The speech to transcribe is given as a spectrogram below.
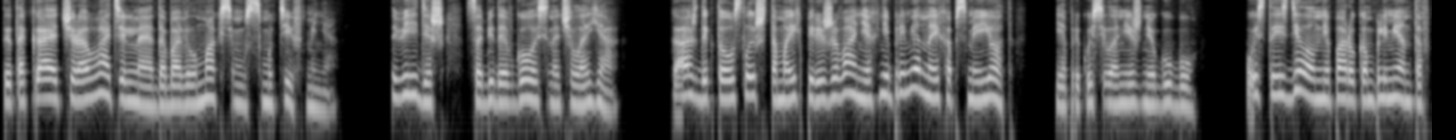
«Ты такая очаровательная», — добавил Максимус, смутив меня. «Видишь», — с обидой в голосе начала я. «Каждый, кто услышит о моих переживаниях, непременно их обсмеет. Я прикусила нижнюю губу. Пусть ты и сделал мне пару комплиментов.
